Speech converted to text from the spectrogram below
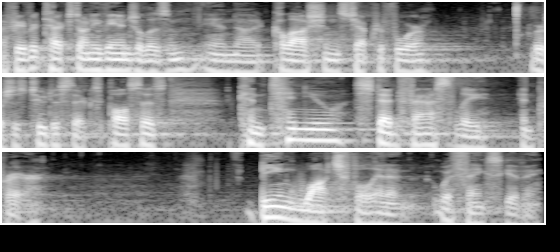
my favorite text on evangelism in uh, Colossians chapter 4, verses 2 to 6. Paul says, Continue steadfastly in prayer, being watchful in it with thanksgiving.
